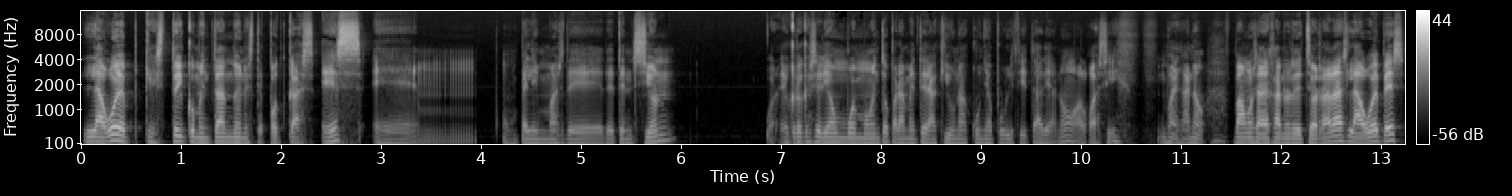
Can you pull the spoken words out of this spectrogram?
La web que estoy comentando en este podcast es em, un pelín más de tensión. Bueno, yo creo que sería un buen momento para meter aquí una cuña publicitaria, ¿no? Algo así. Venga, no, vamos a dejarnos de chorradas. La web es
